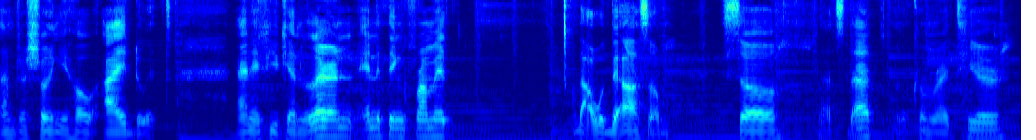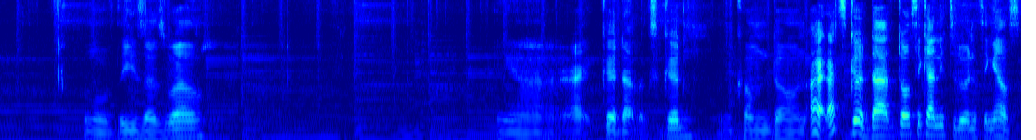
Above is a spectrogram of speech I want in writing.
I'm just showing you how i do it. And if you can learn anything from it that would be awesome. So that's that. I'll come right here. Remove these as well yeah right good that looks good come down all right that's good that don't think i need to do anything else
